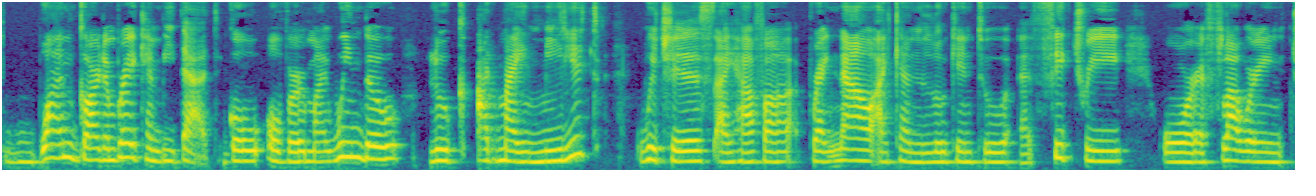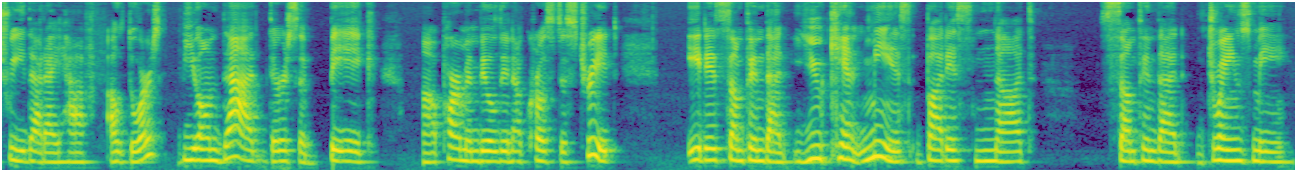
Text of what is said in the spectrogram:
One garden break can be that go over my window, look at my immediate which is I have a right now I can look into a fig tree or a flowering tree that I have outdoors. Beyond that, there's a big uh, apartment building across the street. It is something that you can't miss, but it's not something that drains me.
